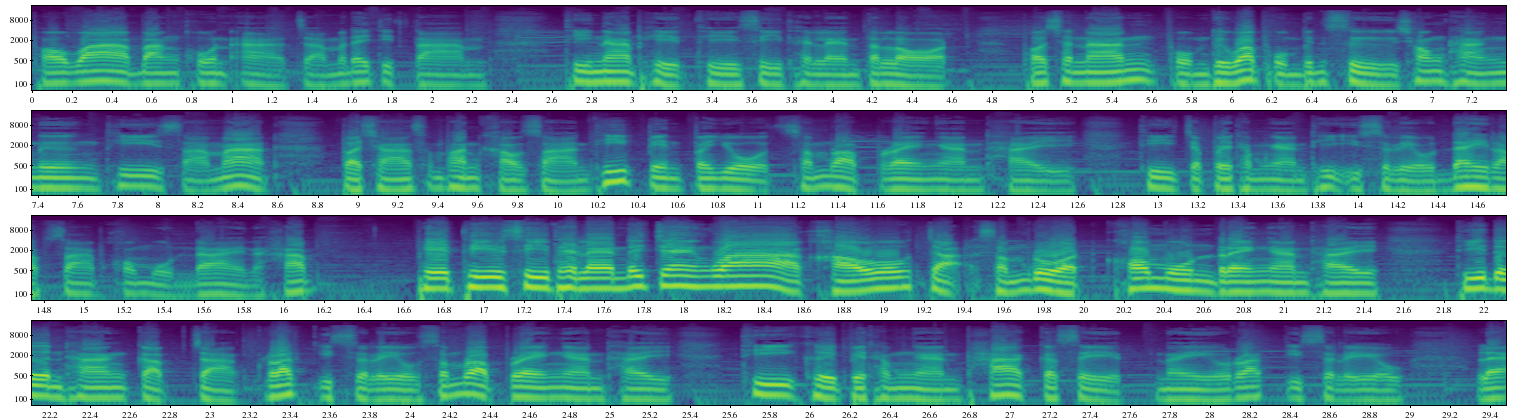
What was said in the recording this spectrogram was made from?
เพราะว่าบางคนอาจจะไม่ได้ติดตามที่หน้าเพจ TC Thailand ตลอด เพราะฉะนั้นผมถือว่าผมเป็นสื่อช่องทางหนึ่งที่สามารถประชาสัมพันธ์ข่าวสารที่เป็นประโยชน์สำหรับแรงงานไทย ที่จะไปทำงานที่อิสราเอลได้รับทราบข้อมูลได้นะครับ เพจ TC Thailand ได้แจ้งว่าเขาจะสำรวจข้อมูลแรงงานไทยที่เดินทางกลับจากรัฐอิสราเอลสำหรับแรงงานไทยที่เคยไปทำงานภาคเกษตรในรัฐอิสราเอลและ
